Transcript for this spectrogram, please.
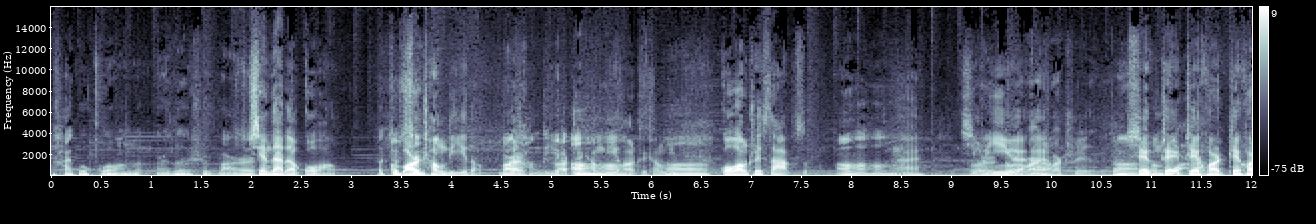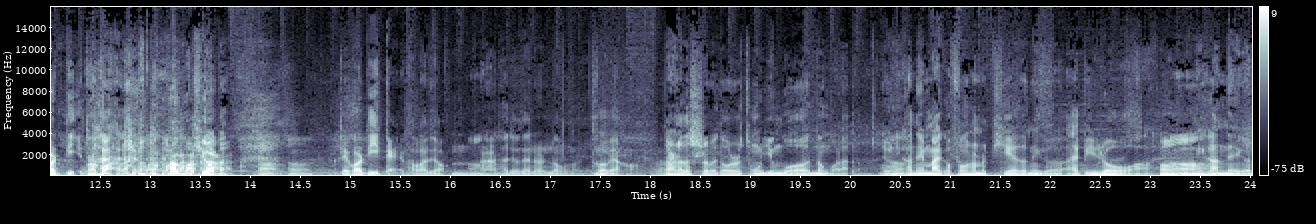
泰国国王的儿子是玩现在的国王就玩长笛的，玩长笛的，啊吹长笛哦好像吹长笛，啊，国王吹萨克斯，哦，哎，喜欢音乐，玩哎。玩吹的。啊这这这块这块地，玩管了，玩管啊嗯。这块地给他了就，嗯。啊，他就在那儿弄的特别好。但是他的设备都是从英国弄过来的，就是你啊。看那麦克风上面贴的那个艾比肉啊，哦你看那个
